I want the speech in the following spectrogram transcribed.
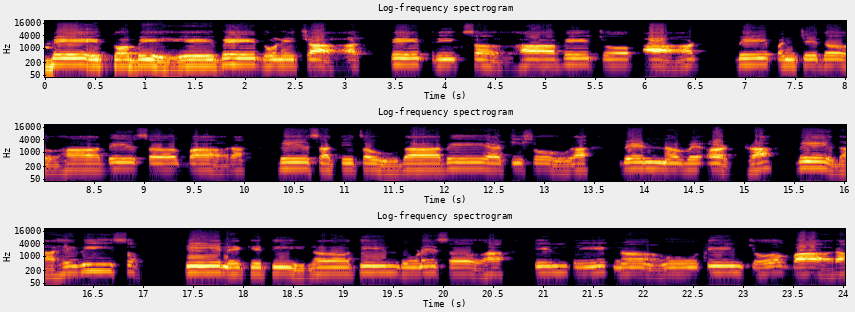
बे बे बे दोने चार बे त्रिक सहा बे चौक आठ बे पंचे दहा बे सक बारा बे साते चौदा बे आठी सोळा बे नव्वे अठरा बे दहा वीस तीन एके तीन तीन दोणे सहा तीन त्रिक नऊ तीन चौक बारा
